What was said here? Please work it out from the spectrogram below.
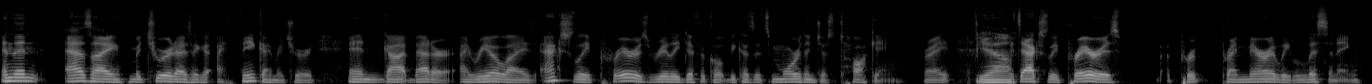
and then as I matured, as I, got, I think I matured and got better, I realized actually prayer is really difficult because it's more than just talking, right? Yeah. It's actually prayer is pr- primarily listening.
